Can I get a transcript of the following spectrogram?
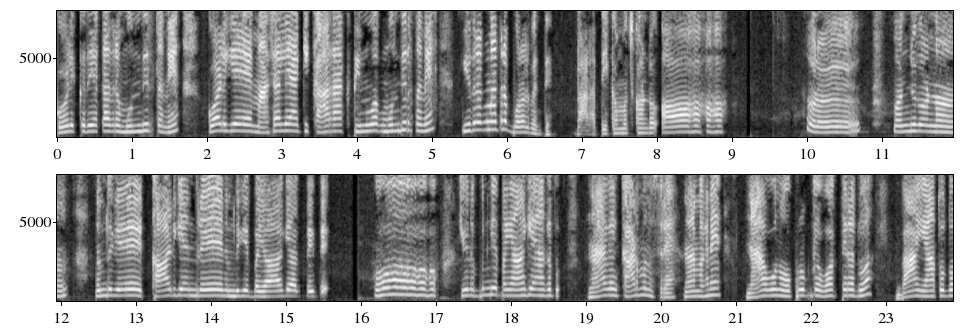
ಕೋಳಿ ಕದಿಯಕ್ಕಾದ್ರೆ ಮುಂದಿರ್ತಾನೆ. ಕೋಳಿಗೆ ಮಸಾಲೆ ಹಾಕಿ ಖಾರ ಹಾಕಿ ತಿನ್ನುವಾಗ ಮುಂದಿರ್ತಾನೆ. ಇದ್ರಾಗ ಮಾತ್ರ ಬರಲ್ವಂತೆ ಪೀಕ ಮುಚ್ಕೊಂಡು. ಆಹಾಹಾ ಅರೆ ಮಂಜುದಣ್ಣ ನಮ್ದಿಗೆ ಕಾಡಿಗೆ ಅಂದ್ರೆ ನಮ್ದಿಗೆ ಭಯ ಆಗೇ ಆಗ್ತೈತೆ ಇವನೊಬ್ಬನಿಗೆ ಭಯ ಆಗೇ ಆಗದು. ನಾವೇನ್ ಕಾಡ್ ಮನಸ್ರೆ ನನ್ನ ಮಗನೇ, ನಾವು ಒಬ್ರೊಬ್ಗೆ ಹೋಗ್ತಿರೋದು ಬಾ ಯಾತದು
